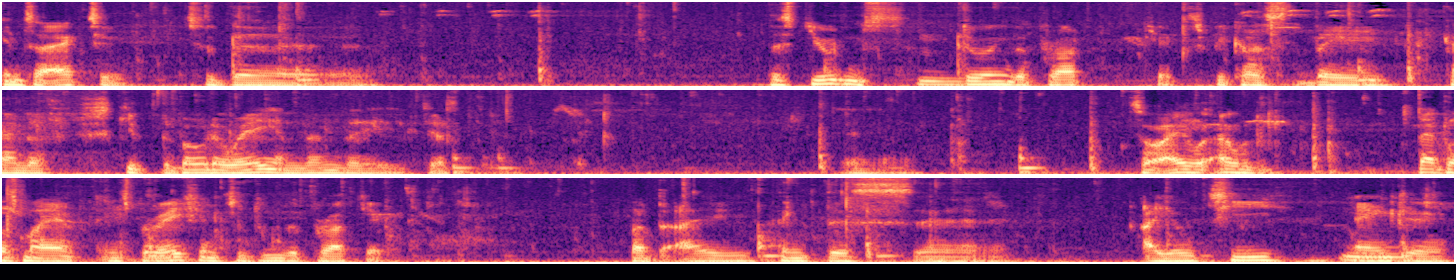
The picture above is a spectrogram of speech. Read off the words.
interactive to the the students Mm. doing the projects because they kind of skip the boat away and then they just so I, I would that was my inspiration to do the project but I think this uh, IoT Mm. angle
